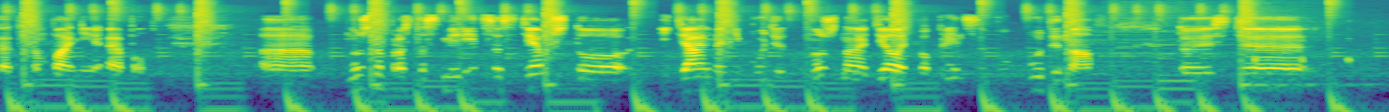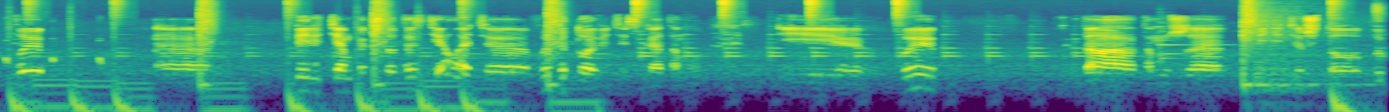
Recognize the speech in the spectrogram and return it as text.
как в компании Apple. Э, нужно просто смириться с тем, что идеально не будет. Нужно делать по принципу good enough. То есть э, вы э, перед тем, как что-то сделать, э, вы готовитесь к этому. И вы, когда там уже видите, что вы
